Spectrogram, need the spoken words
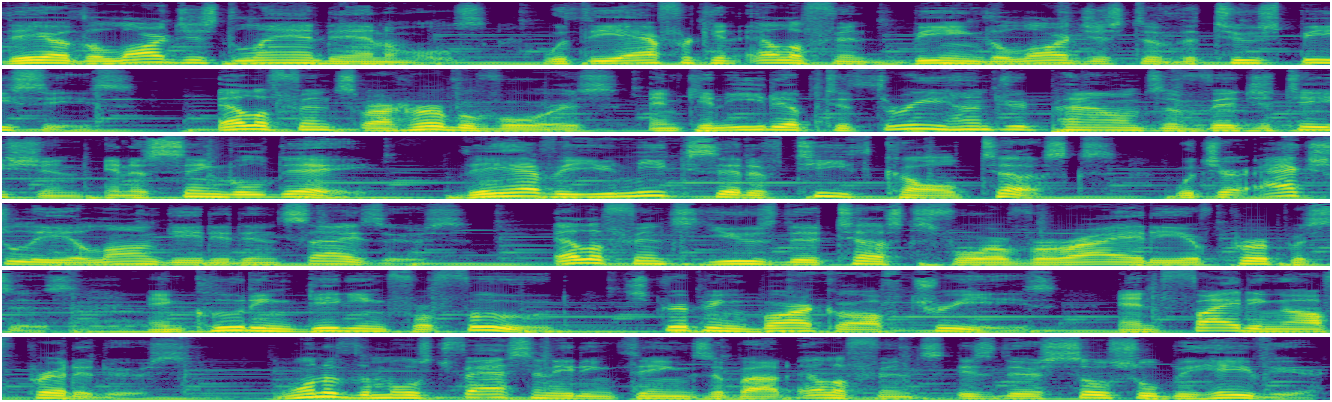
They are the largest land animals, with the African elephant being the largest of the two species. Elephants are herbivores and can eat up to 300 pounds of vegetation in a single day. They have a unique set of teeth called tusks, which are actually elongated incisors. Elephants use their tusks for a variety of purposes, including digging for food, stripping bark off trees, and fighting off predators. One of the most fascinating things about elephants is their social behavior.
